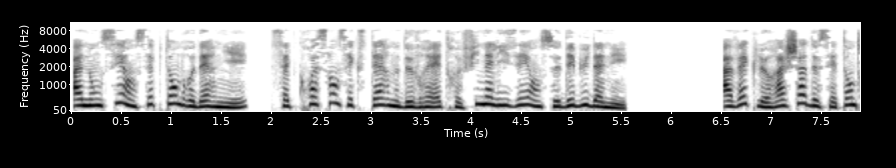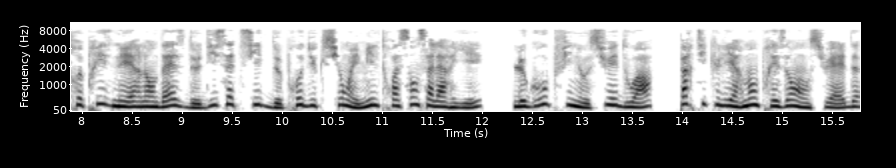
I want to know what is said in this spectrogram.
Annoncé en septembre dernier, cette croissance externe devrait être finalisée en ce début d'année. Avec le rachat de cette entreprise néerlandaise de 17 sites de production et 1300 salariés, le groupe finno-suédois, particulièrement présent en Suède,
